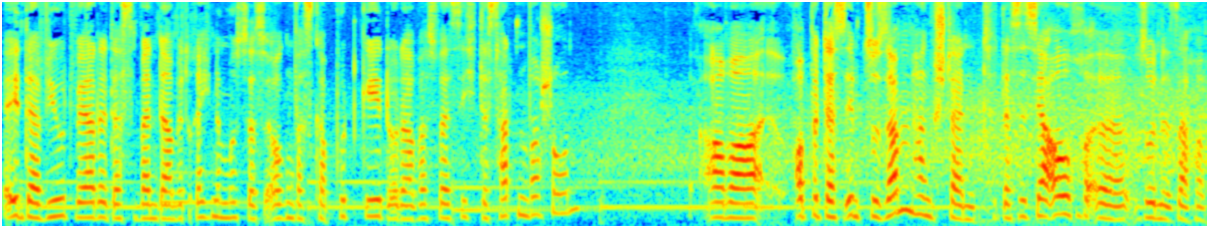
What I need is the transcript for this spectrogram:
ja. interviewt werde, dass man damit rechnen muss, dass irgendwas kaputt geht oder was weiß ich. Das hatten wir schon. Aber ob das im Zusammenhang stand, das ist ja auch äh, so eine Sache.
